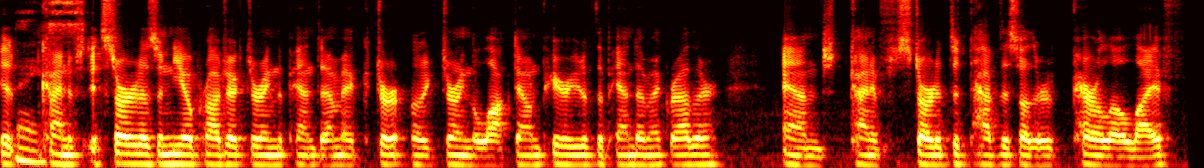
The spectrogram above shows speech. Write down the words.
It Nice. kind of it started as a neo project during the pandemic dur- like during the lockdown period of the pandemic rather and kind of started to have this other parallel life.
